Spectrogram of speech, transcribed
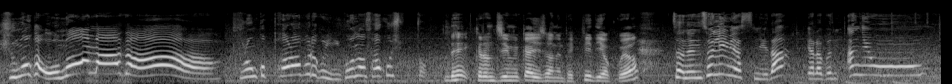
규모가 어마어마하다. 브론코 팔아버리고 이거나 사고 싶다. 네, 그럼 지금까지 저는 백PD였고요. 저는 솔림이었습니다. 여러분, 안녕!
